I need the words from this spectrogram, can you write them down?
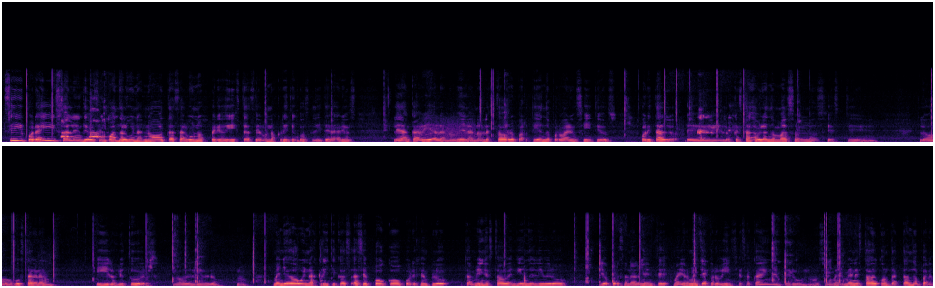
Sí, por ahí salen de vez en cuando algunas notas, algunos periodistas y algunos críticos literarios le dan cabida a la novela, ¿no? La he estado repartiendo por varios sitios. Ahorita eh, los que están hablando más son los, este, los Instagram y los youtubers, ¿no? Del libro, ¿no? me han llegado buenas críticas. Hace poco, por ejemplo, también he estado vendiendo el libro yo personalmente, mayormente a provincias acá en, Perú, ¿no? O me, han estado contactando para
